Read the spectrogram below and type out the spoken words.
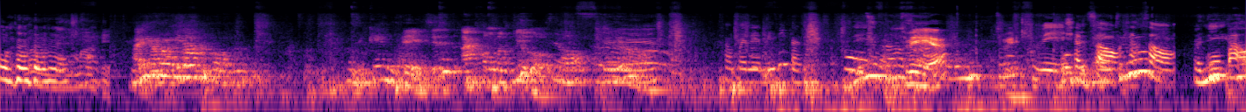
800 kilo? เข้าไปในลิฟต์กัน Twee, hè? เวชั้นสองชั้นสองโอป้าโอ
